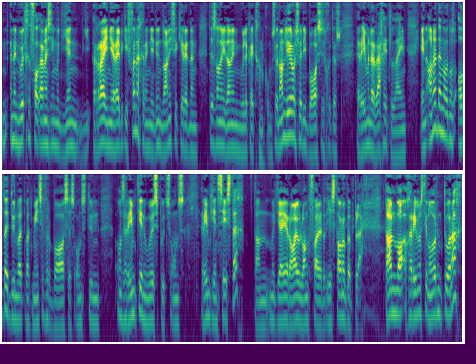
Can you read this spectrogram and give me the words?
in 'n noodgeval ergens jy moet heen ry en jy ry bietjie vinniger en jy doen dan die verkeerde ding, dis wanneer jy dan in die moeilikheid gaan kom. So dan leer ons jou die basiese goeders, remmende reguit lyn en ander dinge wat ons altyd doen wat wat mense verbaas is, ons doen ons rem teen hoë spoed. So ons rem teen 60 dan moet jy raai hoe lank vat dit jy staan op 'n plek. Dan rem ons teen 120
